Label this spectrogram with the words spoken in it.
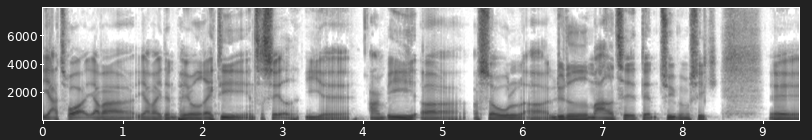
jeg tror, jeg var, jeg var i den periode rigtig interesseret i øh, R&B og, og soul, og lyttede meget til den type musik. Øh,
